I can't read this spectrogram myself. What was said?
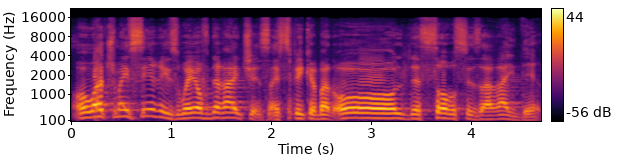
Or watch my series, Way of the Righteous. I speak about all the sources are right there.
